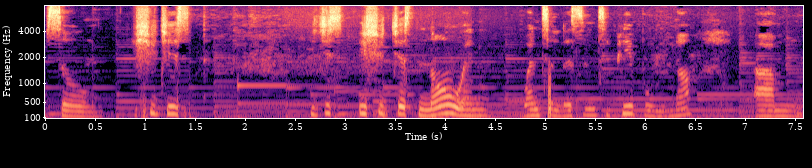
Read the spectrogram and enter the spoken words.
So you should just you just you should just know when when to listen to people, you know. Um,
